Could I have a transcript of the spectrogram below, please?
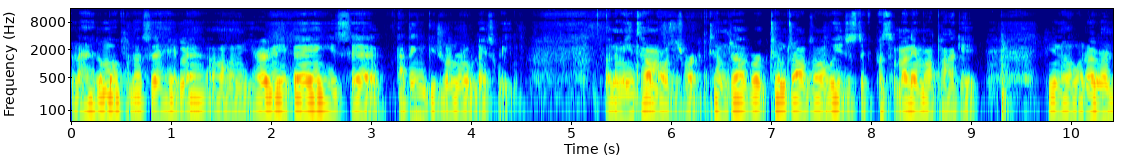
And I hit him up and I said, hey, man, um, you heard anything? He said, I think get you on the road next week. So in the meantime, I was just working temp jobs, worked temp jobs all week just to put some money in my pocket, you know, whatever.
